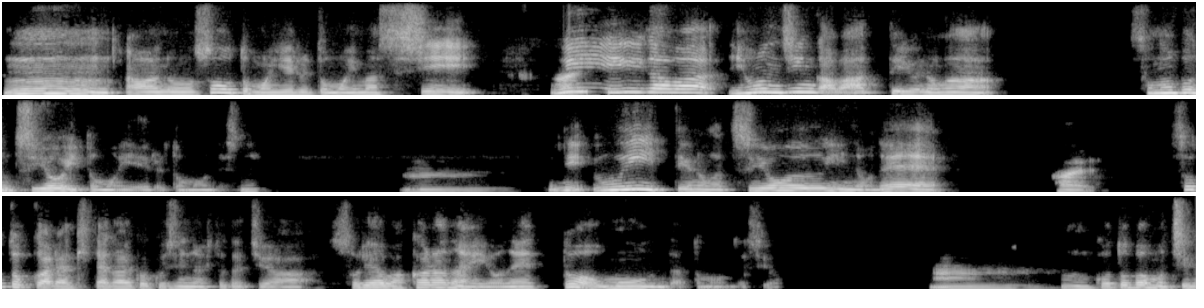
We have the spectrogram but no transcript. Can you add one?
うん。あの、そうとも言えると思いますし、はい、We 側、日本人側っていうのが、その分強いとも言えると思うんですね。うん。で、we っていうのが強いので、はい。外から来た外国人の人たちは、そりゃわからないよね、とは思うんだと思うんですよ。うん。うん、言葉も違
